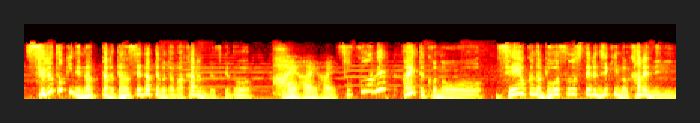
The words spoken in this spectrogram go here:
するときになったら男性だってことはわかるんですけど、はいはいはい。そこをね、あえてこの性欲の暴走してる時期の彼に、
